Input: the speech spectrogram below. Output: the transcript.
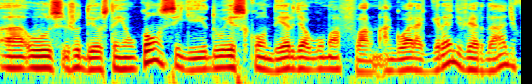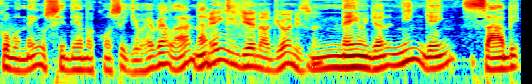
uh, os judeus tenham conseguido esconder de alguma forma. Agora, a grande verdade, como nem o cinema conseguiu revelar, né? nem o Indiana Jones, né? nem o Indiana, ninguém sabe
